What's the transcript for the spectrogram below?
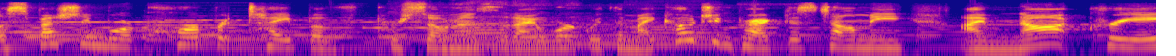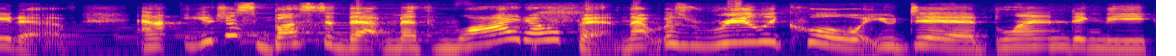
Especially more corporate type of personas that I work with in my coaching practice, tell me I'm not creative. And you just busted that myth wide open. That was really cool what you did, blending the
